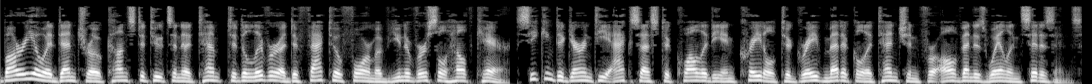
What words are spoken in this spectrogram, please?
Barrio Adentro constitutes an attempt to deliver a de facto form of universal health care, seeking to guarantee access to quality and cradle-to-grave medical attention for all Venezuelan citizens.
